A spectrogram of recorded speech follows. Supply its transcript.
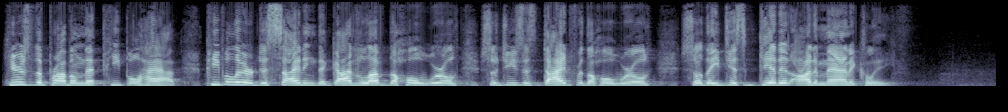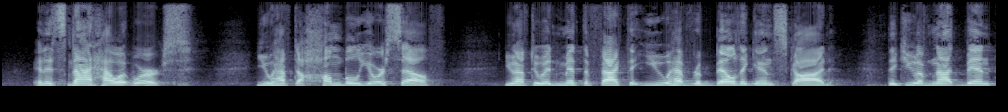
Here's the problem that people have people are deciding that God loved the whole world, so Jesus died for the whole world, so they just get it automatically. And it's not how it works. You have to humble yourself. You have to admit the fact that you have rebelled against God, that you have not been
